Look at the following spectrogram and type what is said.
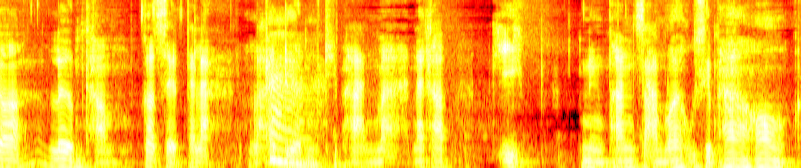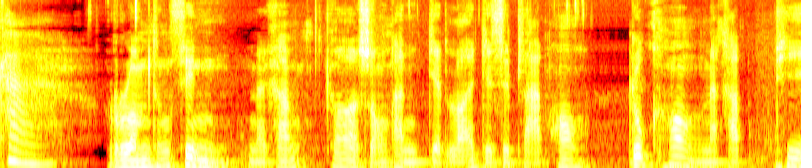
ก็เริ่มทำก็เสร็จไปละหลายค่ะเดือนที่ผ่านมานะครับ อีก 1,365 ห้องค่ะรวมทั้งสิ้นนะครับ ก็ 2,773 ห้อง ทุกห้องนะครับที่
